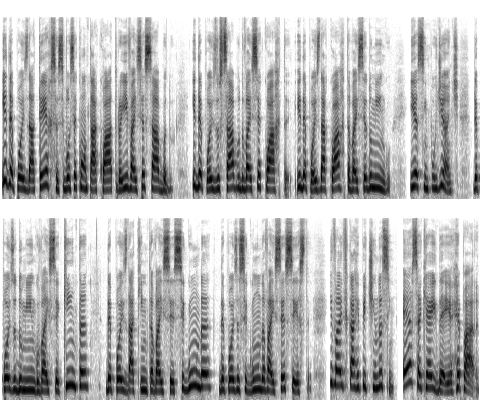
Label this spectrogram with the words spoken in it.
E depois da terça, se você contar quatro aí, vai ser sábado. E depois do sábado vai ser quarta. E depois da quarta vai ser domingo. E assim por diante. Depois do domingo vai ser quinta depois da quinta vai ser segunda, depois da segunda vai ser sexta. E vai ficar repetindo assim. Essa que é a ideia. Repara,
